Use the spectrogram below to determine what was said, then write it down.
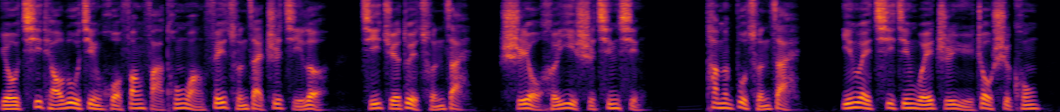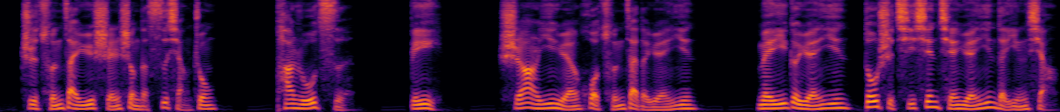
有七条路径或方法通往非存在之极乐，即绝对存在、实有和意识清醒。它们不存在。因为迄今为止，宇宙是空，只存在于神圣的思想中。它如此。B 十二因缘或存在的原因，每一个原因都是其先前原因的影响，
